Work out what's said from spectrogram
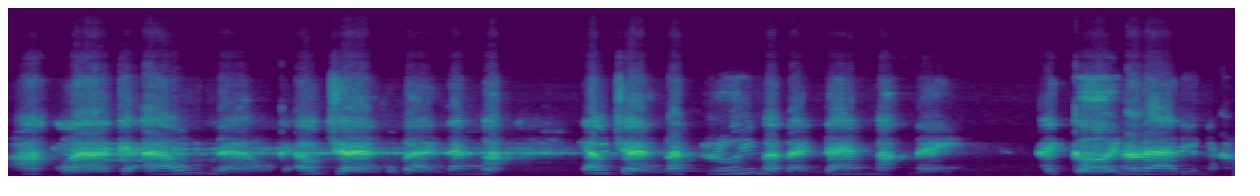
hoặc là cái áo nào cái áo choàng của bạn đang mặc cái áo choàng rách rưới mà bạn đang mặc này. Hãy cởi nó ra đi nào.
